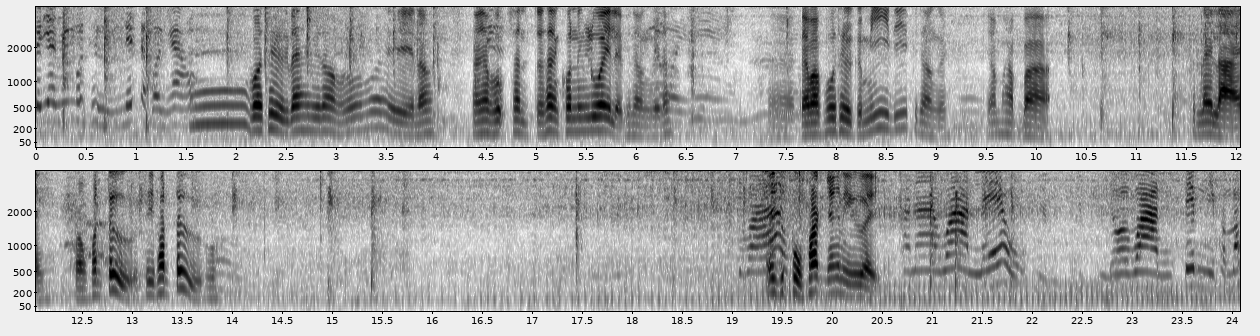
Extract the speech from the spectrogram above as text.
ก็ยังมันบ่ถึงเด้แต่บ่ยาว เอ้ยบ่ถูกได้พี่น้องโอ้ยเนาะ เอาอย่างผมท่านแต่ท่านคนหนึงรวยเลยพี่น้องเลยเนาะโดยแม่เออแต่ว่าผู้ถือก็มีดีพี่น้องเลยยอมรับว่าเพิ่นหลายๆ2,000ตื้อ4,000ตื้อพู้จะว่าเอ้ยสิปลูกผักหยังนี่เอ้ยอาณาว่านแล้วเดี๋ยวว่านเต็มนี่พมา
